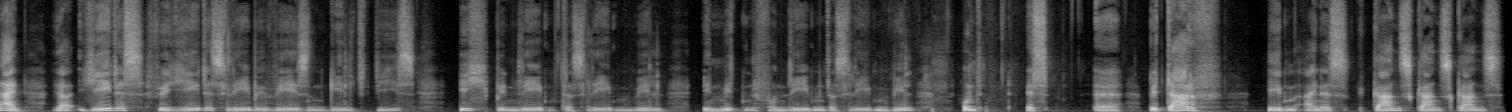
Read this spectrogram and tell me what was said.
Nein, ja, jedes, für jedes Lebewesen gilt dies. Ich bin lebend, das Leben will, inmitten von Leben, das Leben will. Und es äh, bedarf eben eines ganz, ganz, ganz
